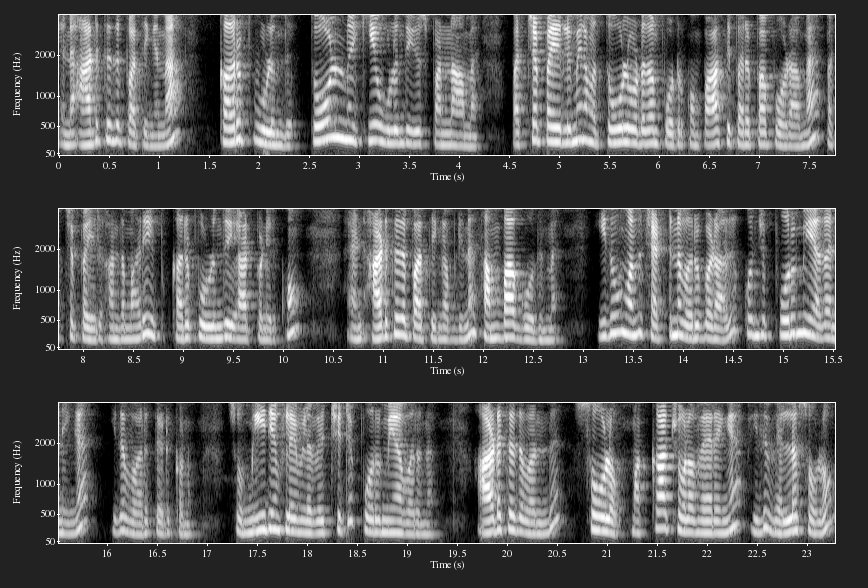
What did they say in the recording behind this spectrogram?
என்ன அடுத்தது பார்த்திங்கன்னா கருப்பு உளுந்து. தோல் நோக்கியே உளுந்து யூஸ் பண்ணாமல் பச்சை பயிர்லையுமே நம்ம தோலோடு தான் போட்டிருக்கோம். பாசி பருப்பாக போடாமல் பச்சை பயிர் அந்த மாதிரி கருப்பு உளுந்து ஆட் பண்ணியிருக்கோம் அண்ட் அடுத்தது பார்த்திங்க அப்படின்னா சம்பா கோதுமை. இதுவும் வந்து சட்டுன்னு வருபடாது கொஞ்சம் பொறுமையாக தான் நீங்கள் இதை வறுத்தெடுக்கணும். ஸோ மீடியம் ஃப்ளேமில் வச்சுட்டு பொறுமையாக வருங்க. அடுத்தது வந்து சோளம். மக்காச்சோளம் வேறங்க. இது வெள்ளை சோளம்.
